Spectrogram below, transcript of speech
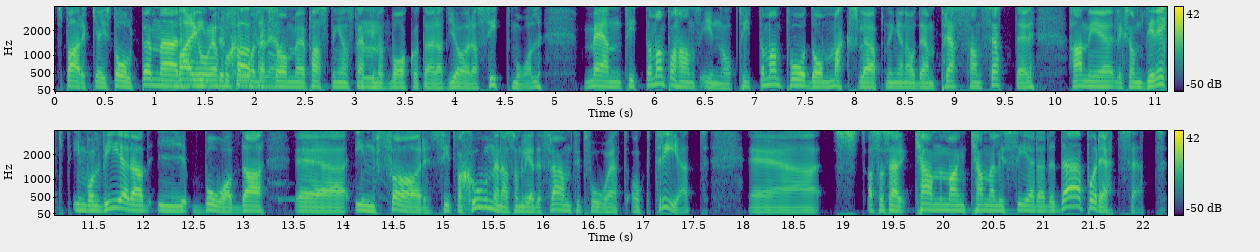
sparka i stolpen när Varje han inte får får chansen, liksom, eh, passningen snett Mm. inåt bakåt där att göra sitt mål. Men tittar man på hans inhopp, tittar man på de maxlöpningarna och den press han sätter, han är liksom direkt involverad i båda eh, inför situationerna som leder fram till 2-1 och 3-1. Eh, alltså så här, kan man kanalisera det där på rätt sätt?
